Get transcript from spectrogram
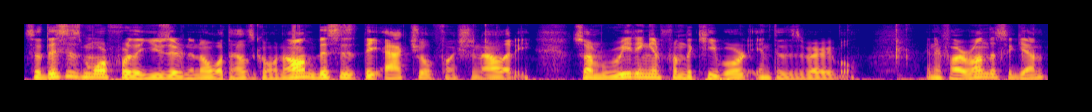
So this is more for the user to know what the hell's going on. This is the actual functionality. So I'm reading it from the keyboard into this variable. And if I run this again,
